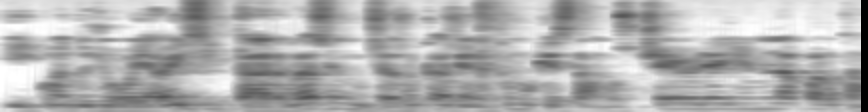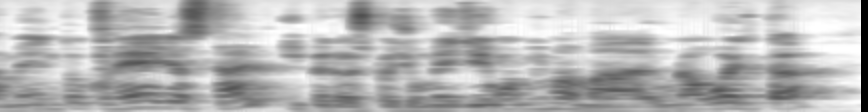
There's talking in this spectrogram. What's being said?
y cuando yo voy a visitarlas, en muchas ocasiones como que estamos chévere ahí en el apartamento con ellas, tal, y pero después yo me llevo a mi mamá a dar una vuelta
